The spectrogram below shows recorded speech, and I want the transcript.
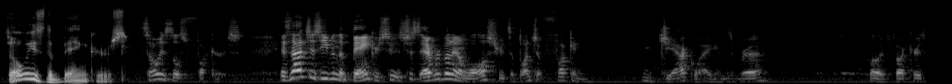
It's always the bankers. It's always those fuckers. It's not just even the bankers too. It's just everybody on Wall Street. It's a bunch of fucking jackwagons, bruh. Motherfuckers.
